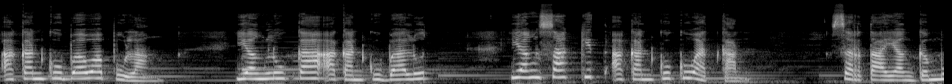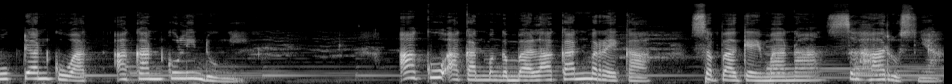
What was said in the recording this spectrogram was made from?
akan kubawa pulang, yang luka akan kubalut, yang sakit akan kukuatkan serta yang gemuk dan kuat akan kulindungi. Aku akan menggembalakan mereka sebagaimana seharusnya.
